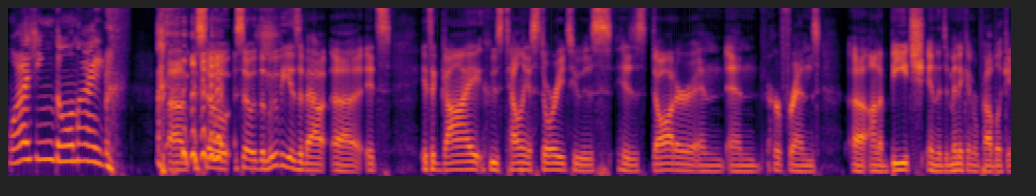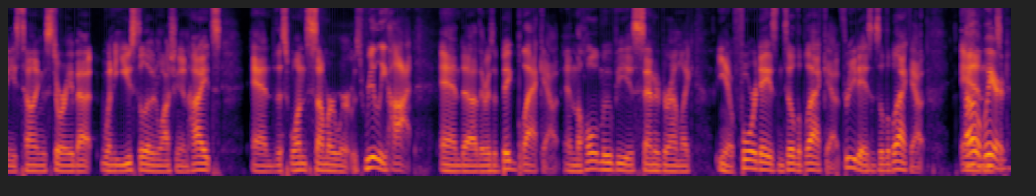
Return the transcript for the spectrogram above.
Washington Heights. um, so so the movie is about uh, it's it's a guy who's telling a story to his his daughter and and her friends uh, on a beach in the Dominican Republic, and he's telling the story about when he used to live in Washington Heights and this one summer where it was really hot and uh, there was a big blackout, and the whole movie is centered around like you know four days until the blackout, three days until the blackout. Oh, And weird.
